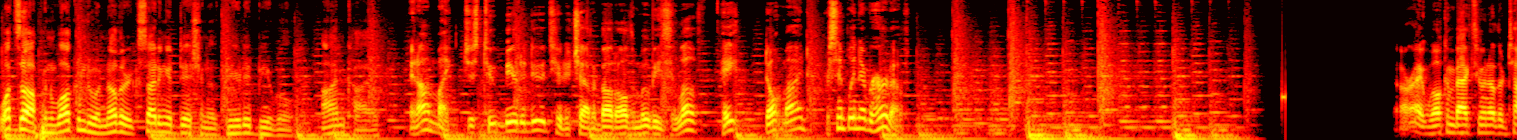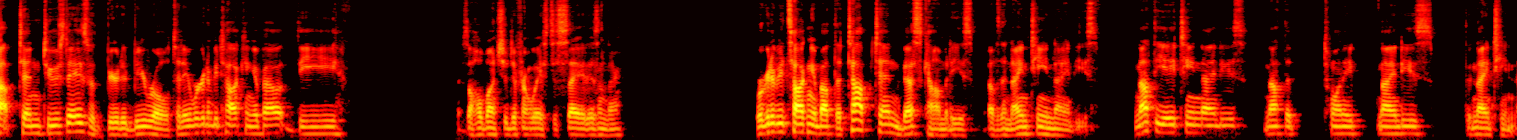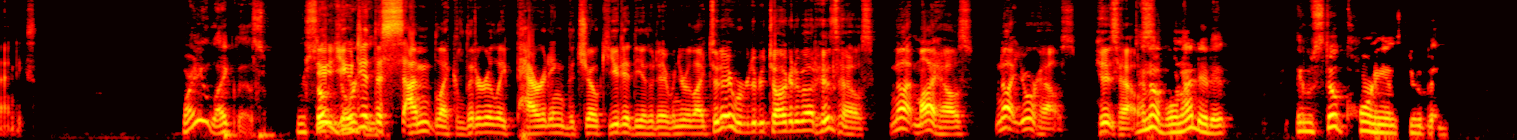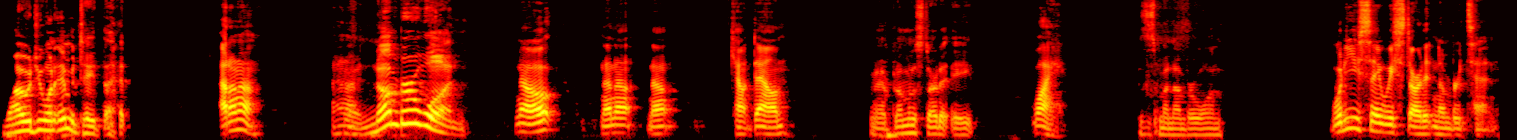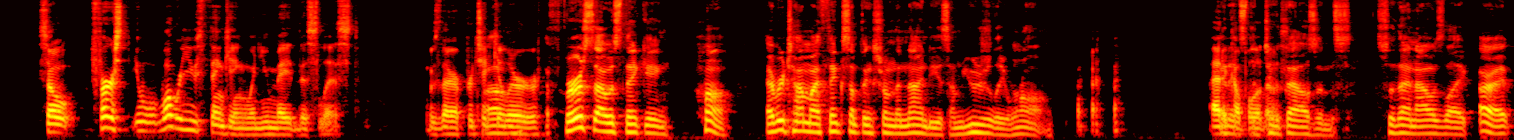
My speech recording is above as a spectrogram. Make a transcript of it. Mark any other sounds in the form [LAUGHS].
What's up, and welcome to another exciting edition of Bearded B-Roll. I'm Kyle. And I'm Mike, just two bearded dudes here to chat about all the movies you love, hate, don't mind, or simply never heard of. All right, welcome back to another Top 10 Tuesdays with Bearded B Roll. Today we're going to be talking about the. There's a whole bunch of different ways to say it, isn't there? We're going to be talking about the top 10 best comedies of the 1990s. Not the 1890s, not the 2090s, the 1990s. Why do you like this? You're so you, you did this. I'm like literally parroting the joke you did the other day when you were like, "Today we're going to be talking about his house, not my house, not your house, his house." I know, but when I did it, it was still corny and stupid. Why would you want to imitate that? I don't know. I don't know. right, number one. No, no, no, no. Count down. All right, but I'm going to start at eight. Why? This is my number one. What do you say we start at number ten? So first, what were you thinking when you made this list? Was there a um, particular? At first, I was thinking, huh, every time I think something's from the 90s, I'm usually wrong. [LAUGHS] I had a and it's couple of the those. 2000s. So then I was like, all right.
